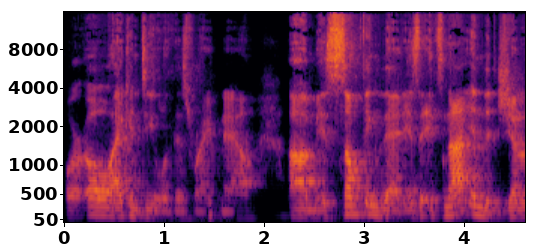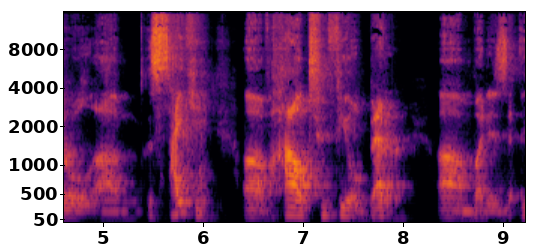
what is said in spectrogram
or oh i can deal with this right now um, is something that is it's not in the general um, psyche of how to feel better um, but is a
